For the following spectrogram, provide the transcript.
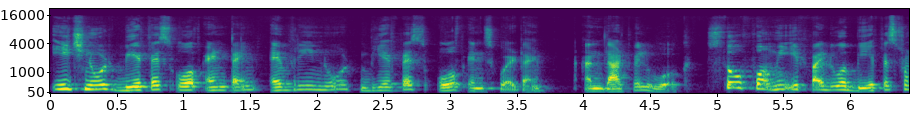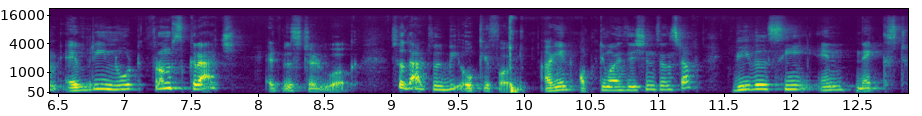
each node BFS O of n time, every node BFS O of n square time and that will work. So for me, if I do a BFS from every node from scratch, it will still work. So that will be okay for me. Again, optimizations and stuff, we will see in next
